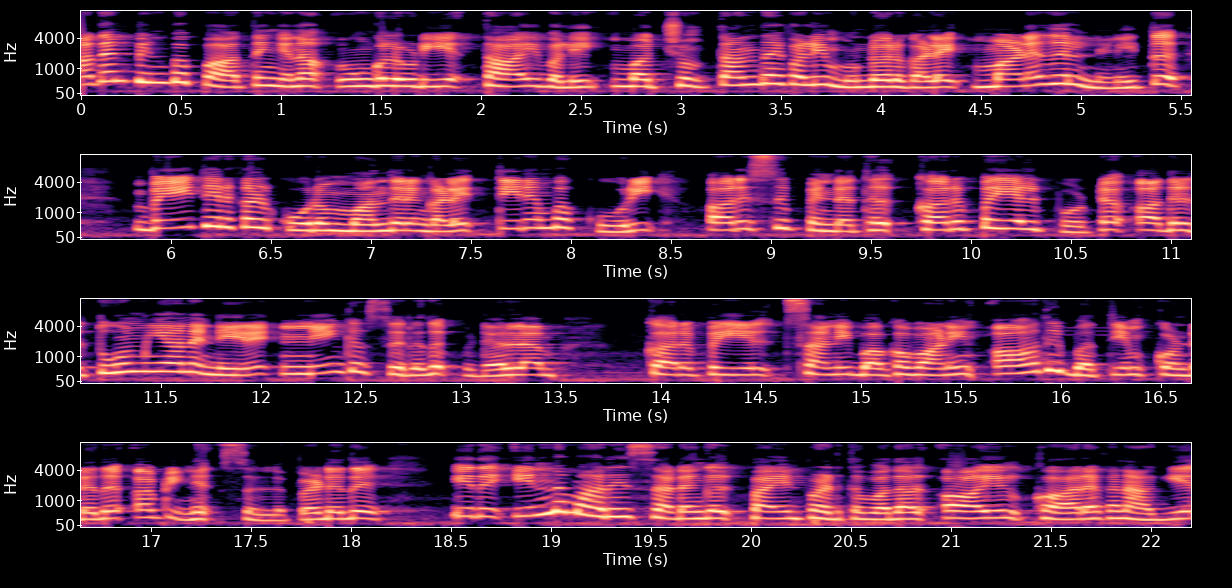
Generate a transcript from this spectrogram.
அதன் பின்பு பார்த்தீங்கன்னா உங்களுடைய தாய் வழி மற்றும் தந்தை வழி முன்னோர்களை மனதில் நினைத்து வேதியர்கள் கூறும் மந்திரங்களை திரும்ப கூறி அரிசி பிண்டத்தில் கருப்பையில் போட்டு அதில் தூய்மையான நீரை நீங்கள் சிறிது விடலாம். கருப்பையில் சனி பகவானின் ஆதிபத்தியம் கொண்டது அப்படின்னு சொல்லப்படுது. இது இந்த மாதிரி சடங்குகள் பயன்படுத்துவதால் ஆயுள் காரகனாகிய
